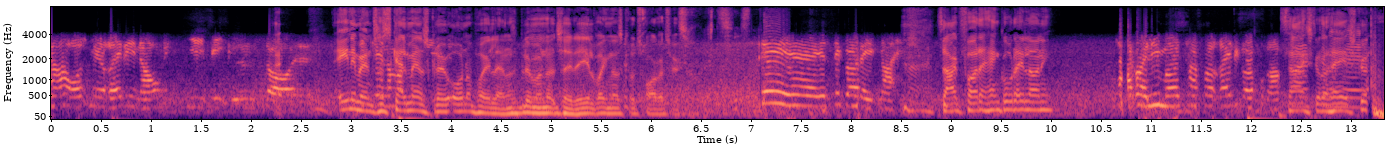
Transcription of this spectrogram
jeg har også mit rigtige navn i, i bilen, så øh, Indimellem, så skal man jo skrive under på et eller andet, så bliver man nødt til det. Det hjælper ikke noget at skrive trokkertøs. det, øh, det gør det ikke, nej. Tak for det. Ha' en god dag, Lonnie. Tak og lige måde. Tak for et rigtig godt program. Tak skal du have. Skøn.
